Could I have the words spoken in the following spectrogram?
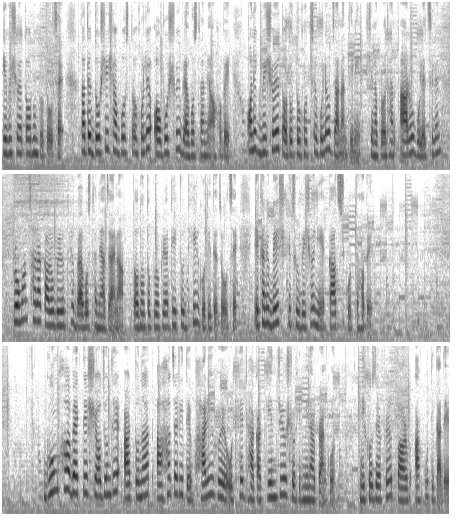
এ বিষয়ে তদন্ত চলছে। তাতে দোষী সাব্যস্ত হলে অবশ্যই ব্যবস্থা নেওয়া হবে। অনেক বিষয়ে তদন্ত হচ্ছে বলেও জানান তিনি। সেনাপ্রধান আরও বলেছিলেন, প্রমাণ ছাড়া কারও বিরুদ্ধে ব্যবস্থা নেওয়া যায় না। তদন্ত প্রক্রিয়াটি একটু ধীর গতিতে চলছে। এখানে বেশ কিছু বিষয় নিয়ে কাজ করতে হবে। গুম হওয়া ব্যক্তির স্বজনদের আর্তনাদ আহাজারিতে ভারী হয়ে ওঠে ঢাকা কেন্দ্রীয় শহীদ মিনার প্রাঙ্গণ। নিখোঁজের ফেরত পাওয়ার আকুতি তাদের।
